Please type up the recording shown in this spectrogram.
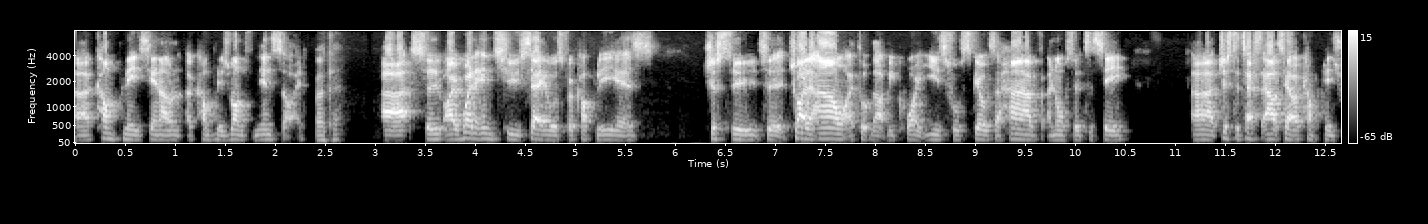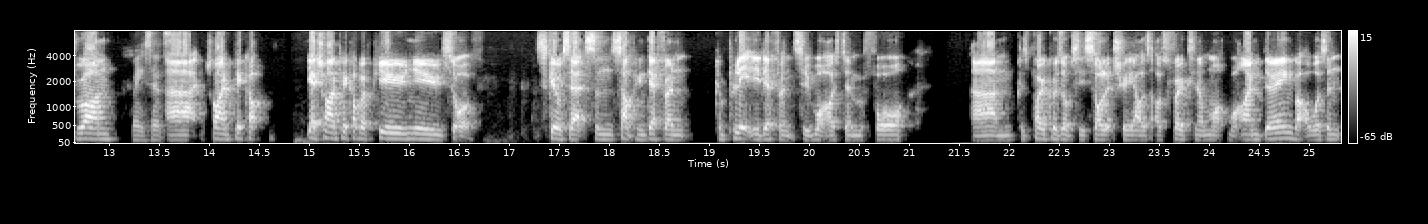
uh, company, seeing how a company's run from the inside. Okay. Uh, so I went into sales for a couple of years just to, to try that out. I thought that'd be quite useful skill to have and also to see, uh, just to test out, see how companies run, Makes sense. uh, try and pick up, yeah, try and pick up a few new sort of skill sets and something different, completely different to what I was doing before. Because poker was obviously solitary. I was, I was focusing on what, what I'm doing, but I wasn't,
